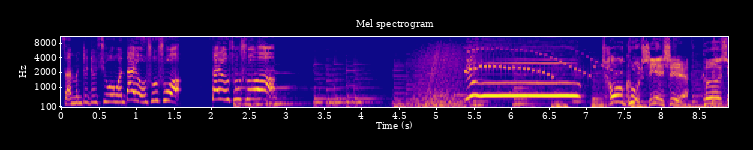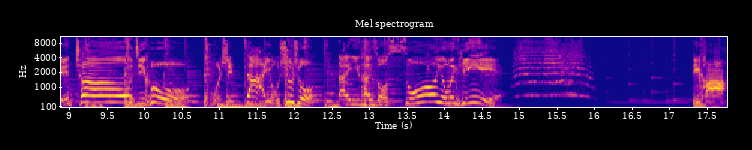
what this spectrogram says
咱们这就去问问大友叔叔。大友叔叔，超酷实验室，科学超级酷。我是大有叔叔，带你探索所有问题。迪卡，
